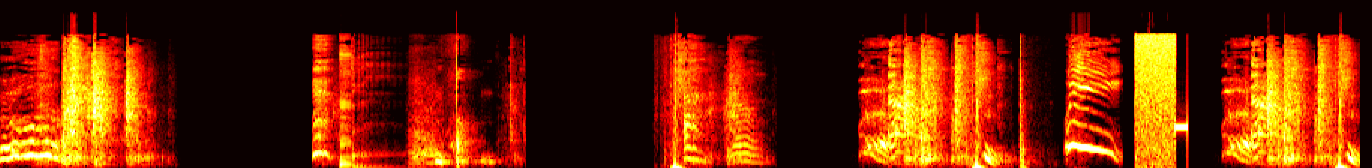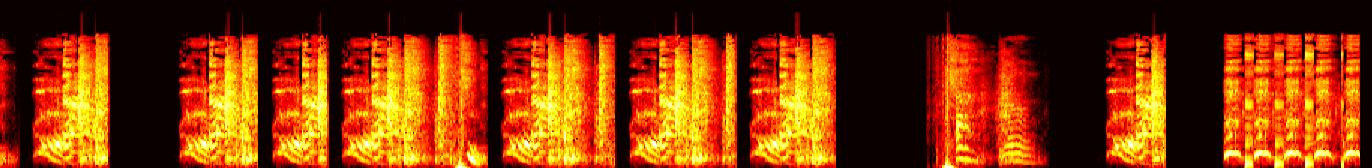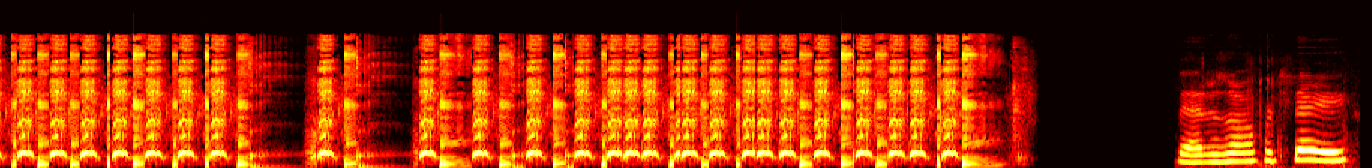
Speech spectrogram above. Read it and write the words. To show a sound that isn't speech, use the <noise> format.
Whee! <laughs> <laughs> <laughs> That is all for today.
